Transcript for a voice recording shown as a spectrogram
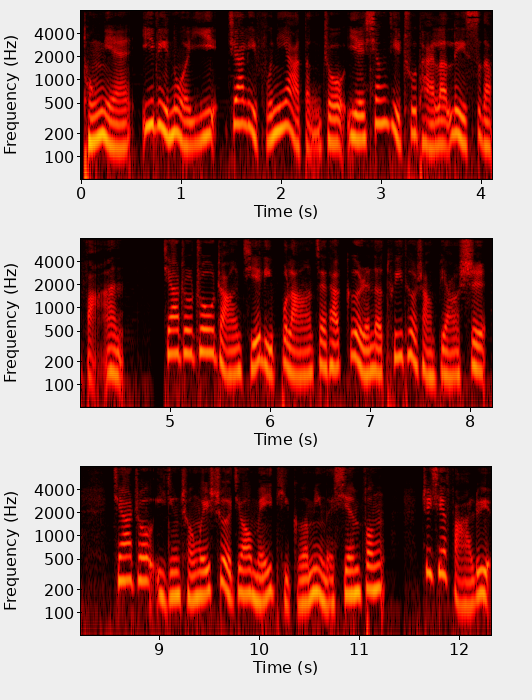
同年，伊利诺伊、加利福尼亚等州也相继出台了类似的法案。加州州长杰里·布朗在他个人的推特上表示，加州已经成为社交媒体革命的先锋。这些法律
